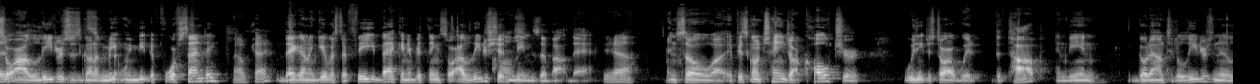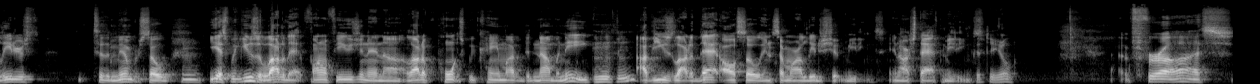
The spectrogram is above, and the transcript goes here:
so our leaders is going to meet. We meet the fourth Sunday, Okay. they're going to give us the feedback and everything. So our leadership Awesome. meetings about that. Yeah. And so, uh, if it's going to change our culture, we need to start with the top and then go down to the leaders and then the leaders to the members. So, yes, we use a lot of that funnel fusion and uh, a lot of points we came out of the nominee. I've used a lot of that also in some of our leadership meetings, in our staff meetings. Good deal. For us,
